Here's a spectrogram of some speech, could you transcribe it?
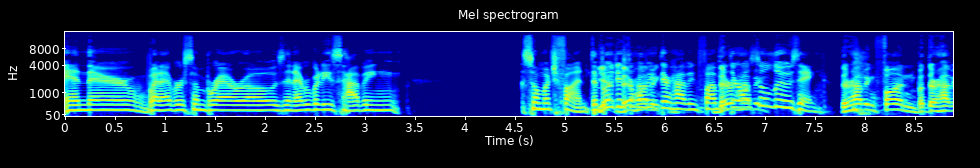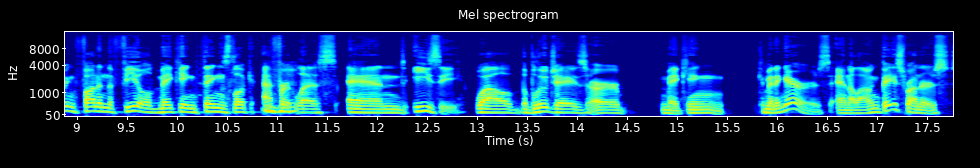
and their whatever sombreros, and everybody's having so much fun. The Yeah, Blue Jays they're don't look having- they're having fun, but they're they're also losing. they're having fun, but they're having fun in the field, making things look Mm-hmm. effortless and easy. While the Blue Jays are making committing errors and allowing base runners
